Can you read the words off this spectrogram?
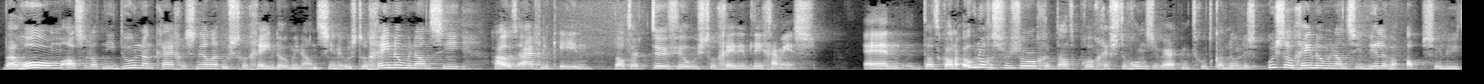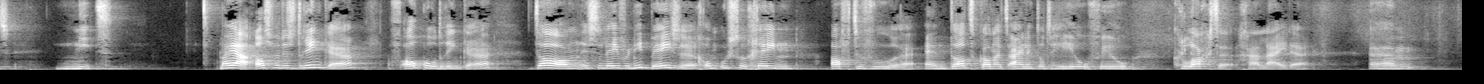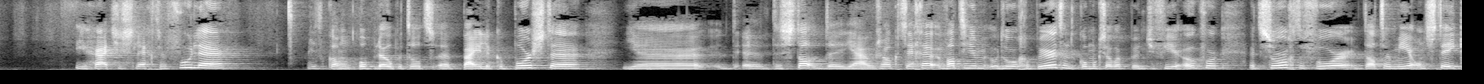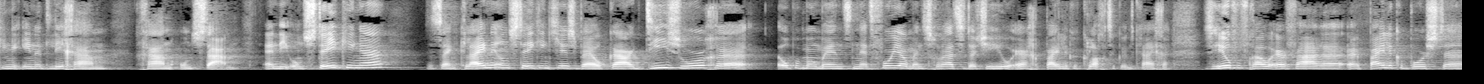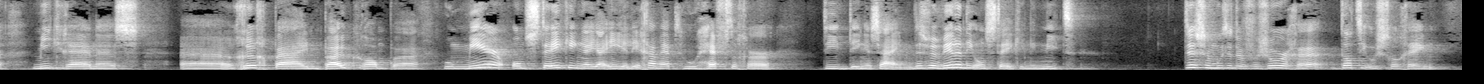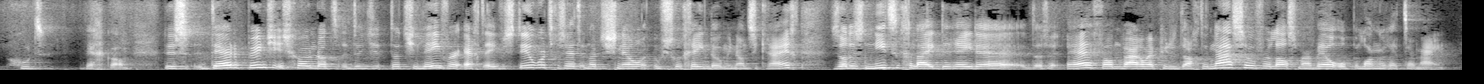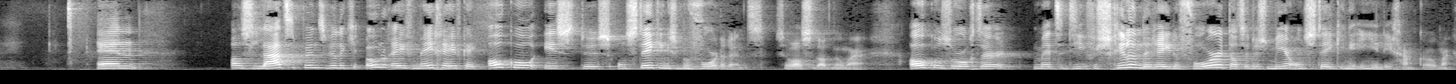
Waarom? Als we dat niet doen, dan krijgen we snel een oestrogeendominantie. En een oestrogeendominantie houdt eigenlijk in dat er te veel oestrogeen in het lichaam is. En dat kan ook nog eens voor zorgen dat progesteron zijn werk niet goed kan doen. Dus oestrogeendominantie willen we absoluut niet. Maar ja, als we dus drinken, of alcohol drinken, dan is de lever niet bezig om oestrogeen af te voeren. En dat kan uiteindelijk tot heel veel klachten gaan leiden. Um, je gaat je slechter voelen. Dit kan oplopen tot uh, pijnlijke borsten. Je, de, eh, de, de, ja, hoe zou ik het zeggen? Wat hierdoor gebeurt, en daar kom ik zo bij puntje 4 ook voor. Het zorgt ervoor dat er meer ontstekingen in het lichaam gaan ontstaan. En die ontstekingen, dat zijn kleine ontstekingjes bij elkaar, die zorgen op het moment net voor jouw menstruatie dat je heel erg pijnlijke klachten kunt krijgen. Dus heel veel vrouwen ervaren uh, pijnlijke borsten, migraines, uh, rugpijn, buikkrampen. Hoe meer ontstekingen jij in je lichaam hebt, hoe heftiger die dingen zijn. Dus we willen die ontstekingen niet. Dus we moeten ervoor zorgen dat die oestrogeen goed weg kan. Dus het derde puntje is gewoon dat, dat je lever echt even stil wordt gezet en dat je snel een oestrogeendominantie krijgt. Dus dat is niet gelijk de reden hè, van waarom heb je de dag ernaast zoveel last, maar wel op langere termijn. En als laatste punt wil ik je ook nog even meegeven. Kijk, alcohol is dus ontstekingsbevorderend, zoals ze dat noemen. Alcohol zorgt er met die verschillende redenen voor dat er dus meer ontstekingen in je lichaam komen.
